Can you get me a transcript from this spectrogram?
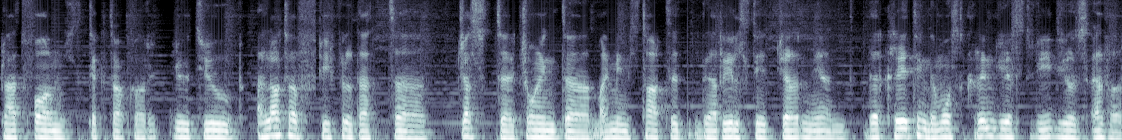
platforms, TikTok or YouTube, a lot of people that uh, just uh, joined, uh, I mean, started their real estate journey and they're creating the most cringiest videos ever.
